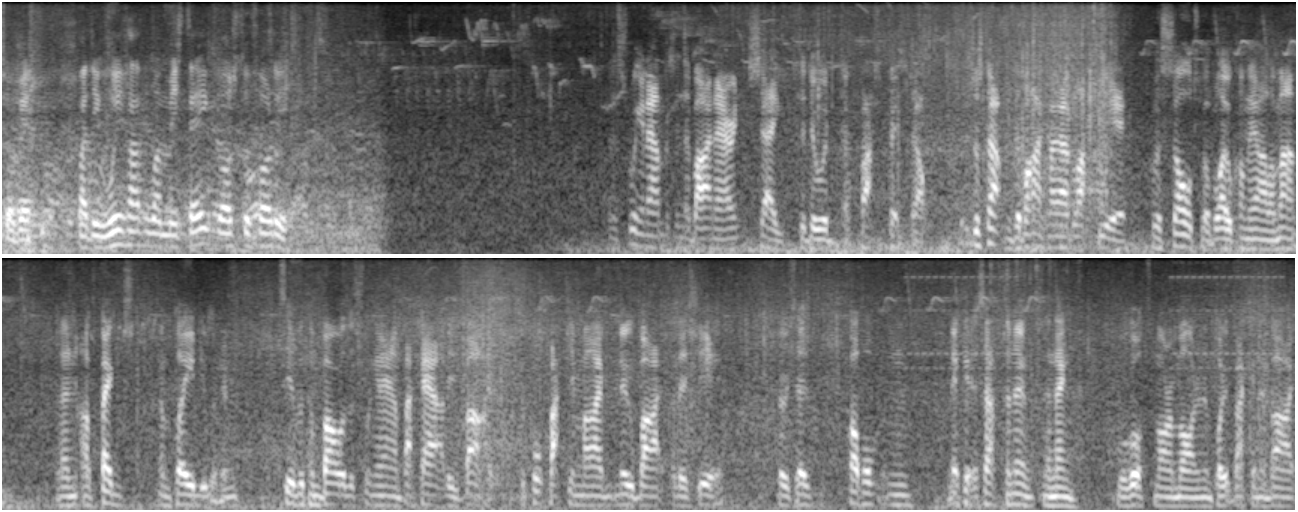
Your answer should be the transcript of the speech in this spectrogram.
so okay. But if we have one mistake, goes to 40. The swinging arms in the bike now aren't safe to do a, a fast pit stop. It just happened, the bike I had last year was sold to a bloke on the Isle of Man. And I begged and pleaded with him to see if we can borrow the swing arm back out of his bike to put back in my new bike for this year. So he says, pop up and nick it this afternoon, and then we'll go tomorrow morning and put it back in the bike.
